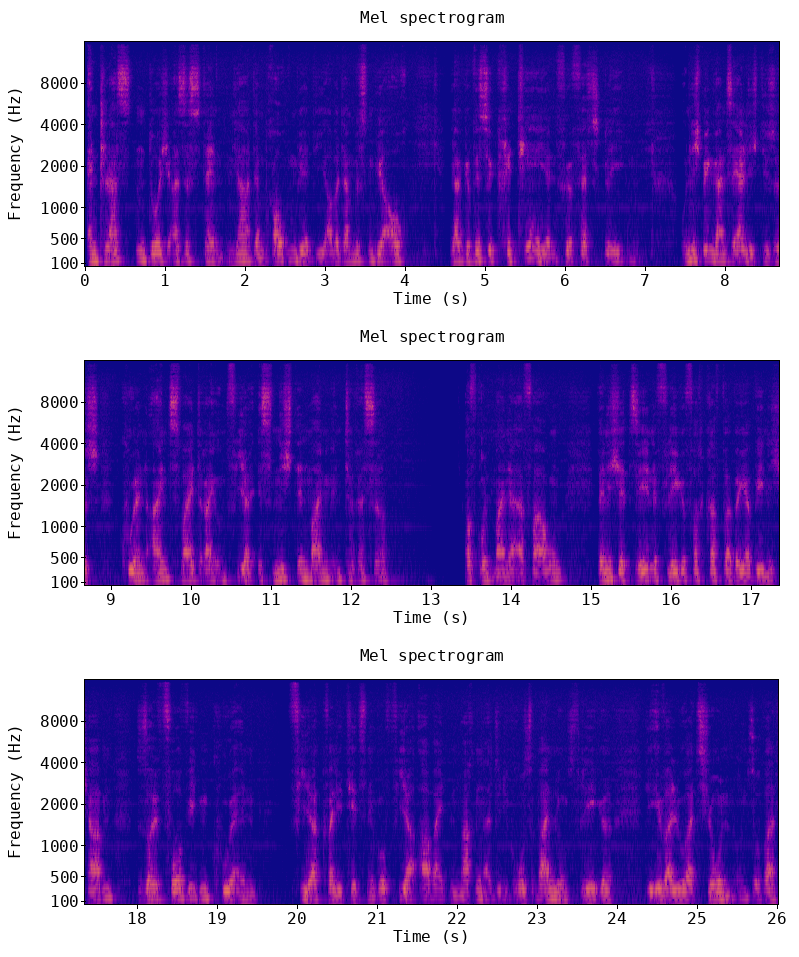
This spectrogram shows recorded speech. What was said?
entlasten durch Assistenten. Ja, dann brauchen wir die, aber da müssen wir auch ja gewisse Kriterien für festlegen. Und ich bin ganz ehrlich, dieses QN1, 2, 3 und 4 ist nicht in meinem Interesse, aufgrund meiner Erfahrung. Wenn ich jetzt sehe, eine Pflegefachkraft, weil wir ja wenig haben, soll vorwiegend QN4, Qualitätsniveau 4 Arbeiten machen, also die große Behandlungspflege, die Evaluationen und sowas.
